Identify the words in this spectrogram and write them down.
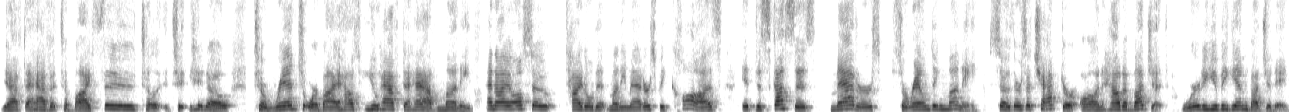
You have to have it to buy food, to, to, you know, to rent or buy a house. You have to have money. And I also titled it Money Matters because it discusses matters surrounding money. So there's a chapter on how to budget. Where do you begin budgeting?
